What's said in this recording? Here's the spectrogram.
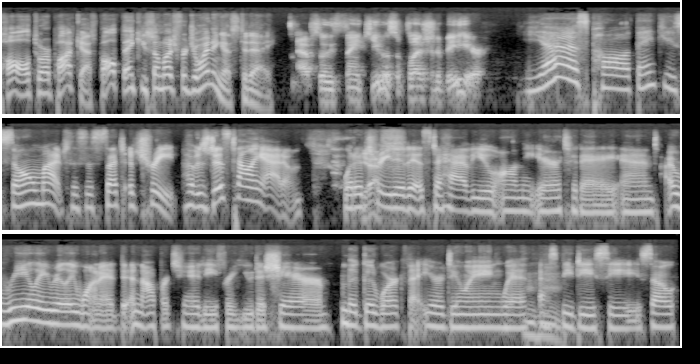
Paul to our podcast. Paul, thank you so much for joining us today. Absolutely. Thank you. It's a pleasure to be here. Yes, Paul, thank you so much. This is such a treat. I was just telling Adam what a yes. treat it is to have you on the air today. And I really, really wanted an opportunity for you to share the good work that you're doing with mm-hmm. SBDC. So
